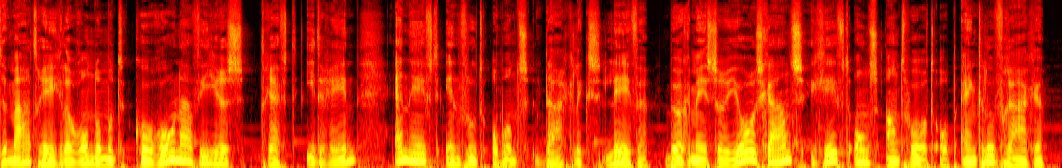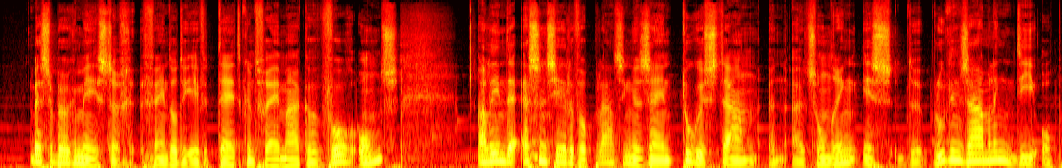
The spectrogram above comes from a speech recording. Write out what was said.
De maatregelen rondom het coronavirus treft iedereen en heeft invloed op ons dagelijks leven. Burgemeester Joris Gaans geeft ons antwoord op enkele vragen. Beste burgemeester, fijn dat u even tijd kunt vrijmaken voor ons. Alleen de essentiële verplaatsingen zijn toegestaan. Een uitzondering is de bloedinzameling die op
